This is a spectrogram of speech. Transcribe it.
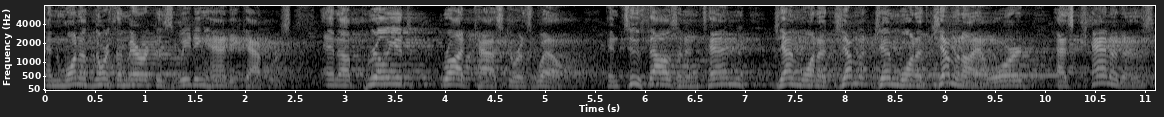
and one of North America's leading handicappers, and a brilliant broadcaster as well. In 2010, Jim won, a Gem Jim won a Gemini Award as Canada's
